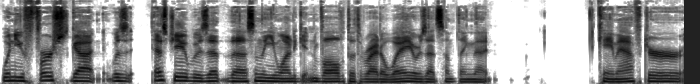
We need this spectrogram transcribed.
when you first got was SGA was that the, something you wanted to get involved with right away, or was that something that came after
